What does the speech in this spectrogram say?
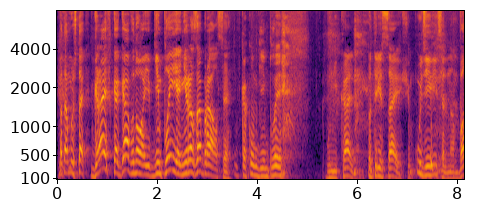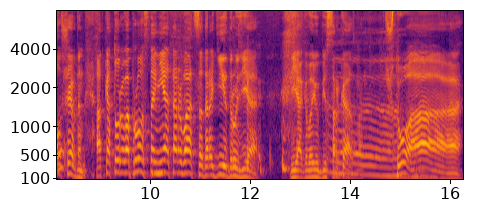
Потому что графика говно, и в геймплее я не разобрался. В каком геймплее? Уникальным, потрясающим, удивительным, волшебным, от которого просто не оторваться, дорогие друзья. Я говорю без сарказма. Что? А,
